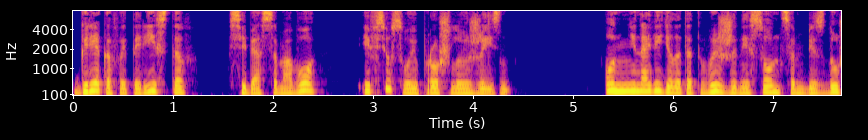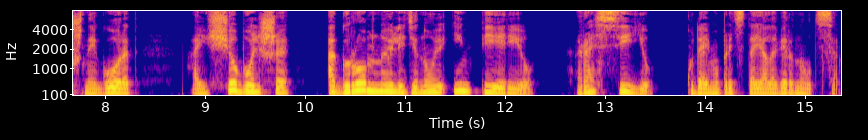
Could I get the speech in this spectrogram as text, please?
греков и туристов, себя самого и всю свою прошлую жизнь. Он ненавидел этот выжженный солнцем бездушный город, а еще больше огромную ледяную империю, Россию, куда ему предстояло вернуться.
